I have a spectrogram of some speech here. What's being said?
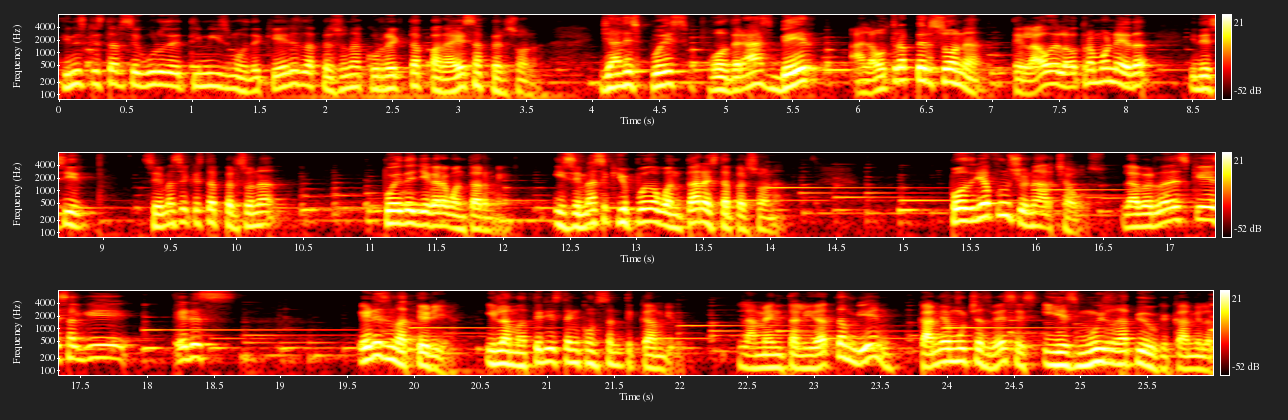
tienes que estar seguro de ti mismo, de que eres la persona correcta para esa persona. Ya después podrás ver a la otra persona del lado de la otra moneda y decir, se me hace que esta persona puede llegar a aguantarme. Y se me hace que yo puedo aguantar a esta persona. Podría funcionar, chavos. La verdad es que es algo... Eres... Eres materia. Y la materia está en constante cambio. La mentalidad también. Cambia muchas veces. Y es muy rápido que cambie la,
